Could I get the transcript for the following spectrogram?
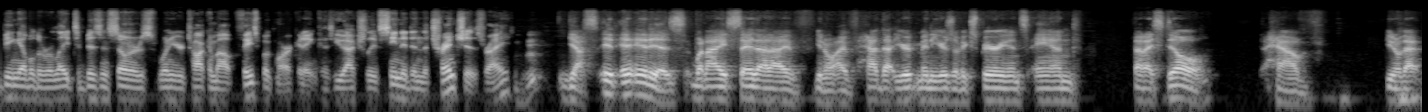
being able to relate to business owners when you're talking about facebook marketing because you actually have seen it in the trenches right? Mm-hmm. yes it, it, is. When i say that i've you know i've had that year many years of experience and that i still have you know that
